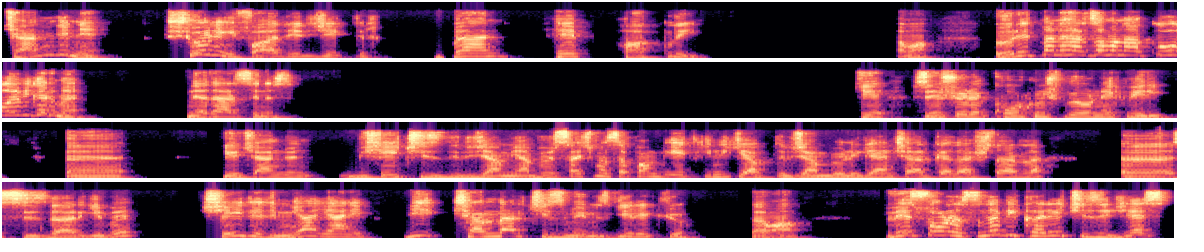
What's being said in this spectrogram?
kendini şöyle ifade edecektir. Ben hep haklıyım. Ama öğretmen her zaman haklı olabilir mi? Ne dersiniz? Ki size şöyle korkunç bir örnek vereyim. Ee, geçen gün bir şey çizdireceğim. Yani böyle saçma sapan bir etkinlik yaptıracağım böyle genç arkadaşlarla e, sizler gibi. Şey dedim ya yani bir çember çizmemiz gerekiyor. Tamam. Ve sonrasında bir kare çizeceğiz.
